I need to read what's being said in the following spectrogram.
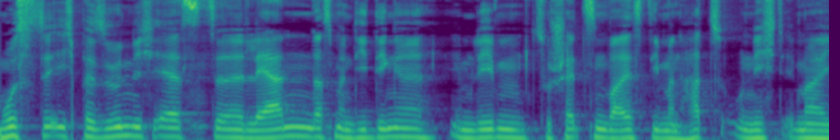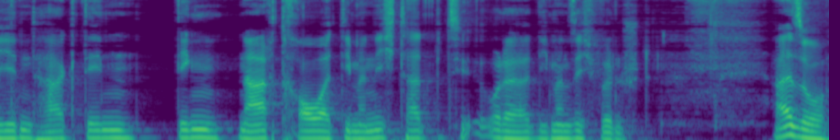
musste ich persönlich erst äh, lernen, dass man die Dinge im Leben zu schätzen weiß, die man hat und nicht immer jeden Tag den Dingen nachtrauert, die man nicht hat oder die man sich wünscht. Also,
